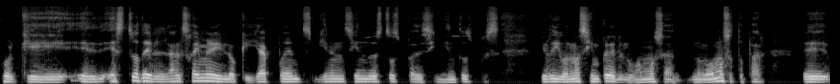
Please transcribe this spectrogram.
porque eh, esto del Alzheimer y lo que ya pueden, vienen siendo estos padecimientos, pues yo digo, no siempre lo vamos a, no lo vamos a topar. Eh,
